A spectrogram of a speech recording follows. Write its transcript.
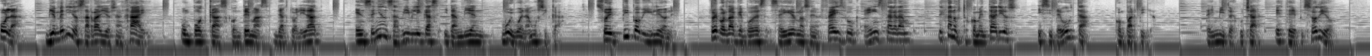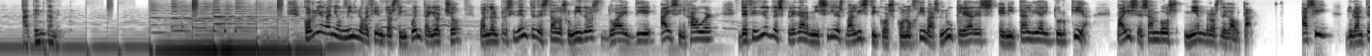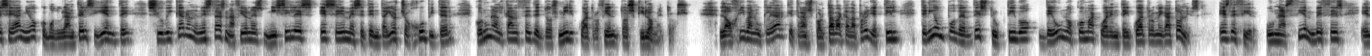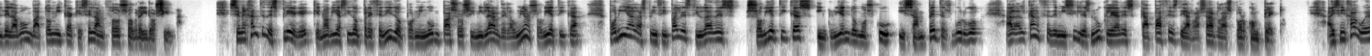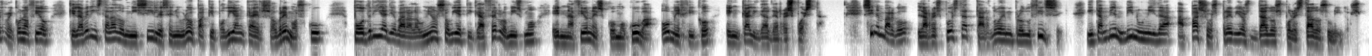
Hola, bienvenidos a Radio Shanghai, un podcast con temas de actualidad, enseñanzas bíblicas y también muy buena música. Soy Pipo Biglione. Recordá que podés seguirnos en Facebook e Instagram, dejanos tus comentarios y si te gusta, compartilo. Te invito a escuchar este episodio atentamente. Corría el año 1958 cuando el presidente de Estados Unidos, Dwight D. Eisenhower, decidió desplegar misiles balísticos con ojivas nucleares en Italia y Turquía, países ambos miembros de la OTAN. Así, durante ese año, como durante el siguiente, se ubicaron en estas naciones misiles SM-78 Júpiter con un alcance de 2.400 kilómetros. La ojiva nuclear que transportaba cada proyectil tenía un poder destructivo de 1,44 megatones, es decir, unas 100 veces el de la bomba atómica que se lanzó sobre Hiroshima. Semejante despliegue, que no había sido precedido por ningún paso similar de la Unión Soviética, ponía a las principales ciudades soviéticas, incluyendo Moscú y San Petersburgo, al alcance de misiles nucleares capaces de arrasarlas por completo. Eisenhower reconoció que el haber instalado misiles en Europa que podían caer sobre Moscú podría llevar a la Unión Soviética a hacer lo mismo en naciones como Cuba o México en calidad de respuesta. Sin embargo, la respuesta tardó en producirse y también vino unida a pasos previos dados por Estados Unidos.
